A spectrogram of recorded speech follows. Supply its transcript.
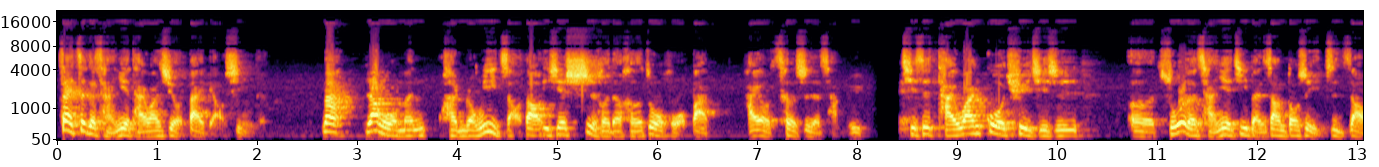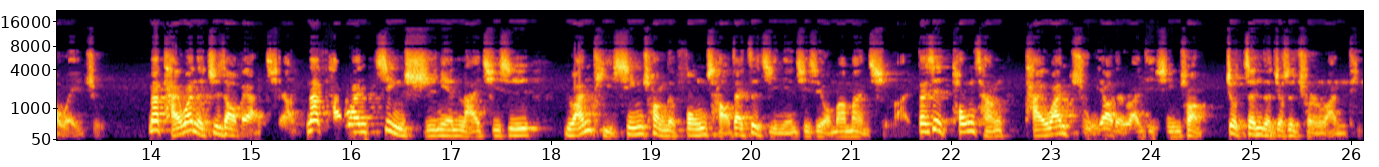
在这个产业台湾是有代表性的，那让我们很容易找到一些适合的合作伙伴，还有测试的场域。其实台湾过去其实呃所有的产业基本上都是以制造为主。那台湾的制造非常强。那台湾近十年来，其实软体新创的风潮在这几年其实有慢慢起来。但是通常台湾主要的软体新创，就真的就是纯软体。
